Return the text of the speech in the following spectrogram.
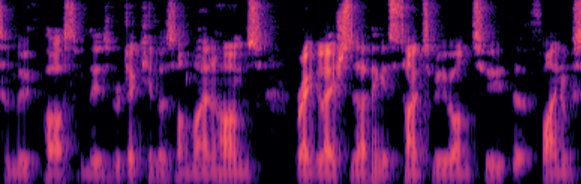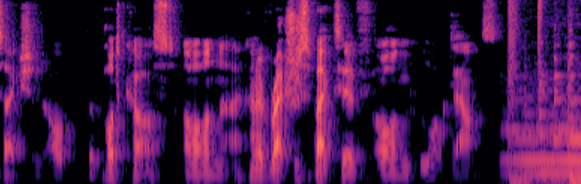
to move past some of these ridiculous online harms regulations, I think it's time to move on to the final section of the podcast on a kind of retrospective on lockdowns.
